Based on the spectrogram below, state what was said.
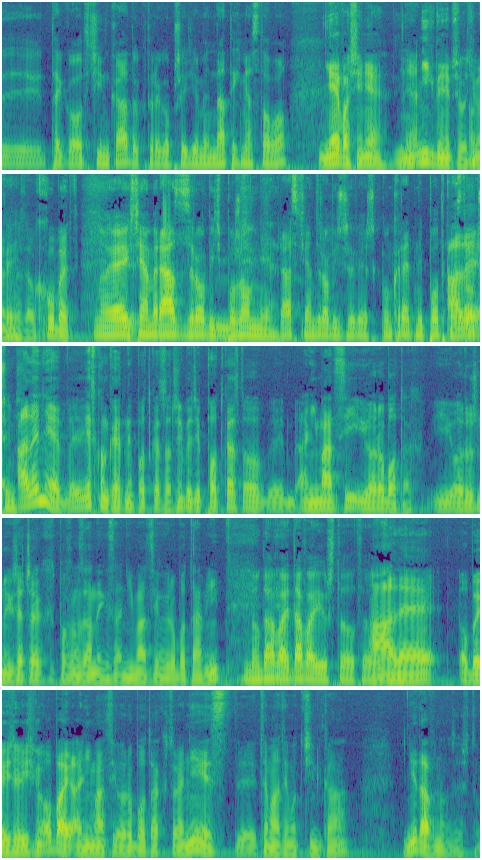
y, tego odcinka, do którego przejdziemy natychmiastowo. Nie, właśnie nie. Nie? Nigdy nie przechodzimy Okej. na tego. Hubert, No ja Y, chciałem raz zrobić porządnie, raz chciałem zrobić, że wiesz, konkretny podcast ale, o czymś. ale nie, jest konkretny podcast o czymś. Będzie podcast o y, animacji i o robotach. I o różnych rzeczach powiązanych z animacją i robotami. No dawaj, dawaj już to. to Ale obejrzeliśmy obaj animację o robotach, która nie jest y, tematem odcinka. Niedawno zresztą.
